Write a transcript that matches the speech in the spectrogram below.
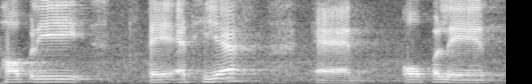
probably stay at here and operate,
